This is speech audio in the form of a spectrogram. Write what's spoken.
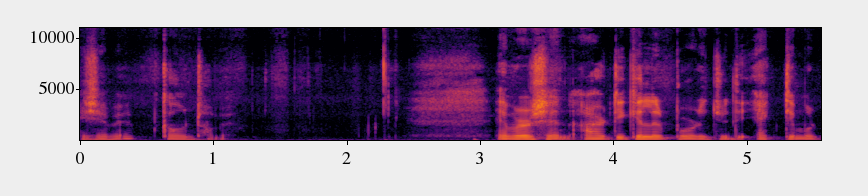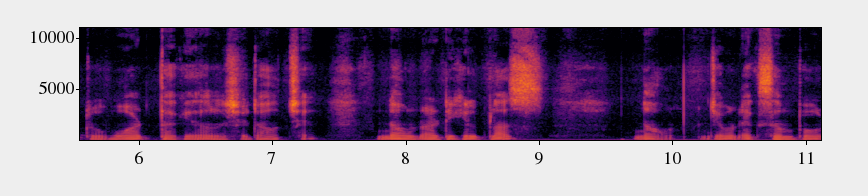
হিসেবে কাউন্ট হবে। এবার আসেন আর্টিকেলের পরে যদি একটি মাত্র ওয়ার্ড থাকে, তাহলে সেটা হচ্ছে নাউন আর্টিকেল প্লাস নাউন যেমন example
